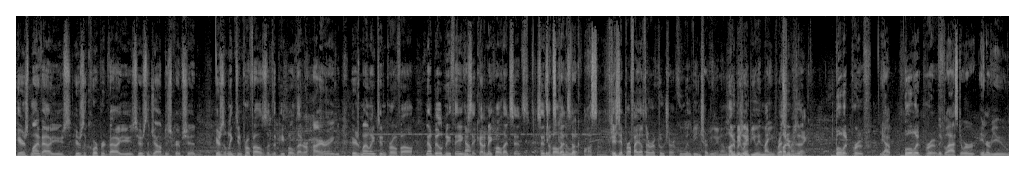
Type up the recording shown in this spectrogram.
Here's my values. Here's the corporate values. Here's the job description. Here's the LinkedIn profiles of the people that are hiring. Here's my LinkedIn profile. Now build me things Yeah. that kind of make all that sense. Sense It's of all going that to stuff. look awesome. Here's the profile of the recruiter who will be interviewing and will be 100%. reviewing my resume. Hundred percent. Like, Bulletproof. Yeah. Yep. Bulletproof. The Glassdoor interview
